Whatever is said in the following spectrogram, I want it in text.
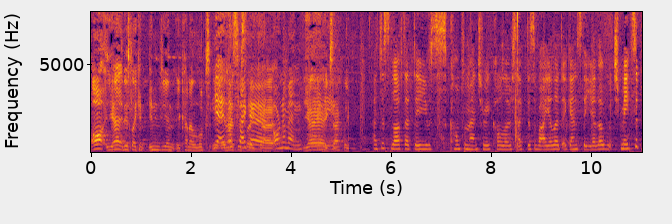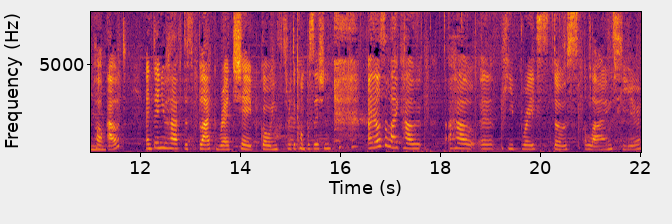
Oh yeah, it is like an Indian. It kind of looks. Yeah, it, has looks this, like, a uh, ornament. Yeah, yeah, exactly. I just love that they use complementary colors like this violet against the yellow, which makes it pop out. And then you have this black red shape going through the composition. I also like how how uh, he breaks those lines here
